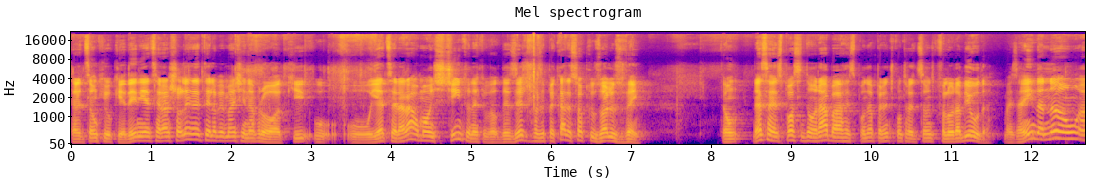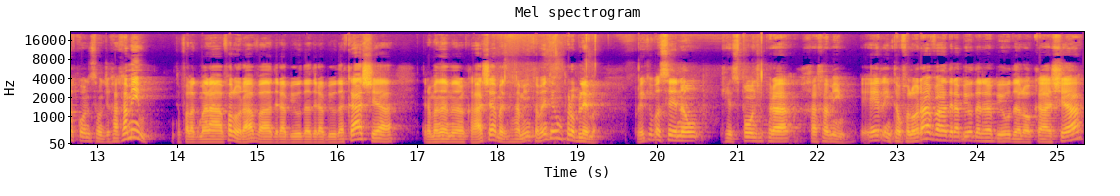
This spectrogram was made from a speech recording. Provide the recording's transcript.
tradição que o que? Que o, o Yetzerará é um mau instinto, né? Que o desejo de fazer pecado é só que os olhos veem. Então, nessa resposta, então, Rabba respondeu a aparente contradição que falou Rabiúda, mas ainda não a condição de Rahamim. Então, fala Gmará, falou Rabba, Rabiúda, Rabiúda, Kasha, Dramanam, Kasha, mas Rahamim também tem um problema. Por que, que você não responde para Rahamim? Ele, então, falou Rabba, Rabiúda, Rabiúda, Lokasha,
